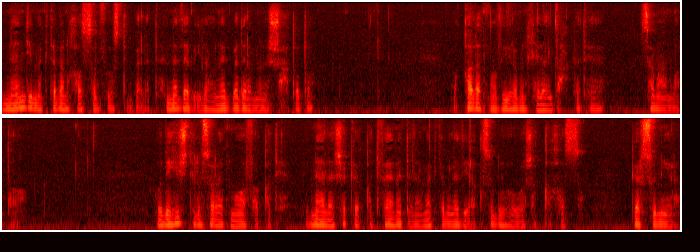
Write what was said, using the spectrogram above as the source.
إن عندي مكتبا خاصا في وسط البلد هل نذهب إلى هناك بدلا من الشحططة؟ وقالت نظيرة من خلال ضحكتها سمعا وطاعة ودهشت لسرعة موافقتها. إنها لا شك قد فهمت أن المكتب الذي أقصده هو شقة خاصة. جرسونيرة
